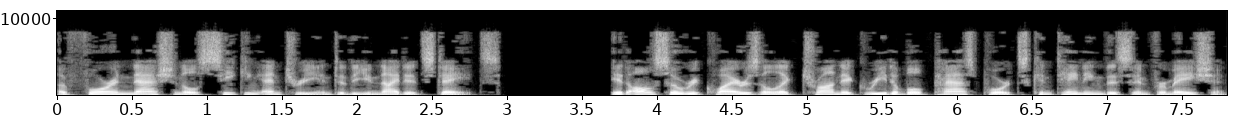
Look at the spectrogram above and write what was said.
of foreign nationals seeking entry into the United States. It also requires electronic readable passports containing this information.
